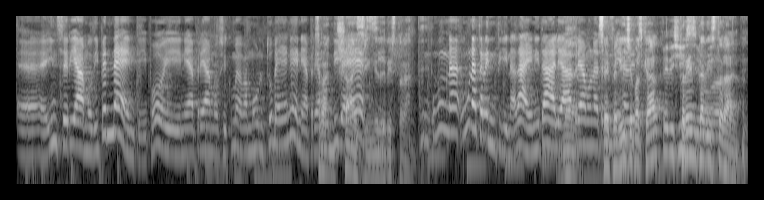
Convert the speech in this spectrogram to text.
eh, inseriamo dipendenti, poi ne apriamo, siccome va molto bene, ne apriamo diversi. di ristoranti. Una, una trentina, dai, in Italia Beh, apriamo una sei trentina. felice di Pascal? Felicissimo. 30 ristoranti.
